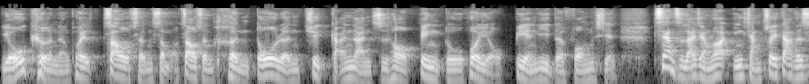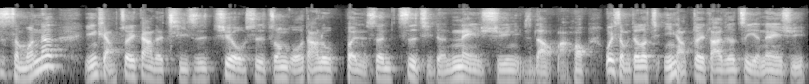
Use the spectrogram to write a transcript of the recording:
有可能会造成什么？造成很多人去感染之后，病毒会有变异的风险。这样子来讲的话，影响最大的是什么呢？影响最大的其实就是中国大陆本身自己的内需，你知道吗？哈，为什么叫做影响最大的就是自己的内需？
